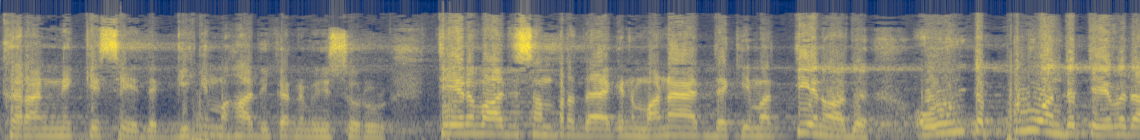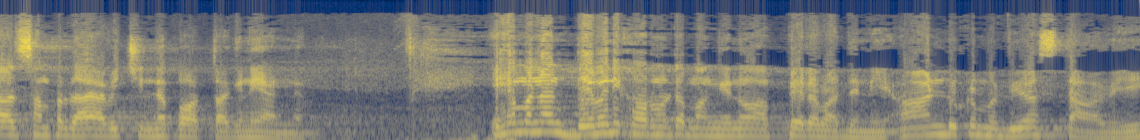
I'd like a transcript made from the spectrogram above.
කරන්නේ කෙසේද? ගිහි මහාධිකරණ විනිසුරු තේරවාද සම්ප්‍රදාය ගැන මන අත්දැකීමක් තියනවාද? ඔවුන්ට පුළුවන් ද තේරවාද සම්ප්‍රදාය අවිචින්න පවත්වාගෙන යන්න? එහෙමනම් දෙවැනි කරුණට මං එනවා පෙරවදනේ. ආණ්ඩුක්‍රම ව්‍යවස්ථාවේ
